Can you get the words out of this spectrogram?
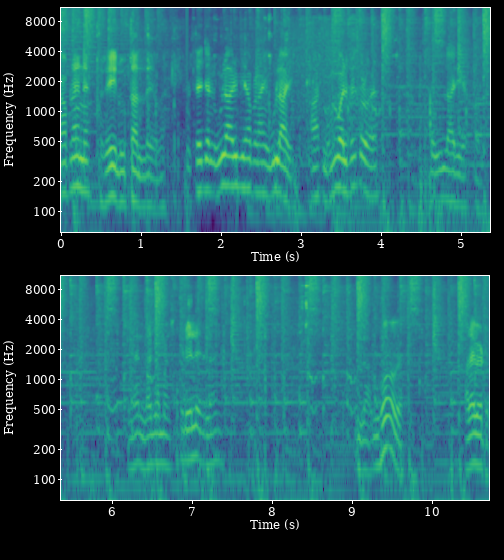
એક આપણે ને રેલ ઉતાર લઈએ હવે. તેજન ઉલારી બી આપણે અહીં, ઉલારી. હાથમાં મોબાઈલ પકડો હે તો ઉલારી આપણે એટલે લગામાં પકડી લે એટલે ઉલારું હો હવે. અરે બેટો.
